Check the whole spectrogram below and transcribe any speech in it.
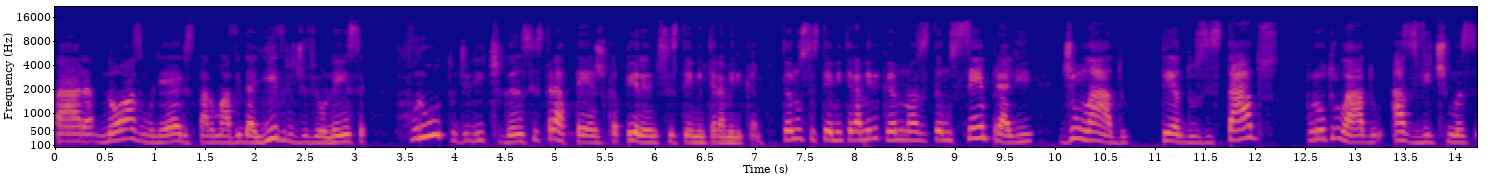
para nós mulheres, para uma vida livre de violência, fruto de litigância estratégica perante o sistema interamericano. Então, no sistema interamericano, nós estamos sempre ali, de um lado, tendo os estados, por outro lado, as vítimas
